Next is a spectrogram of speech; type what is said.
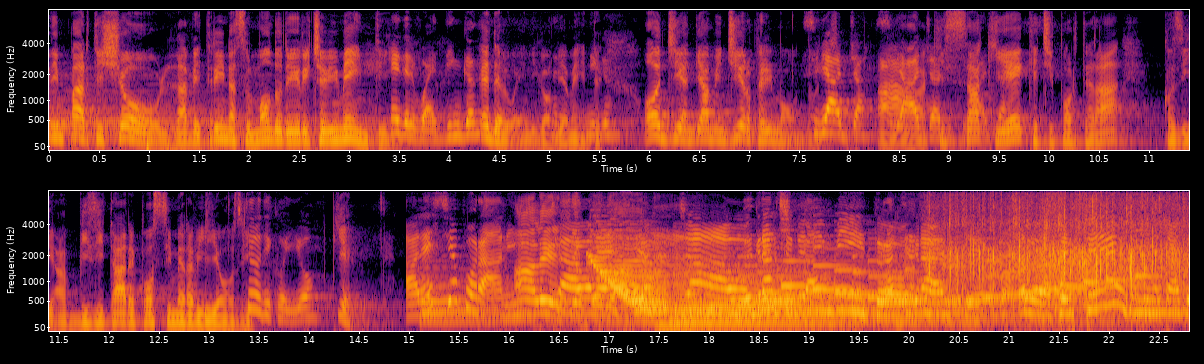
Wedding Party Show, la vetrina sul mondo dei ricevimenti. E del wedding. E del wedding, ovviamente. Oggi andiamo in giro per il mondo. Si viaggia, si Ah, viaggia, Chissà si chi viaggia. è che ci porterà così a visitare posti meravigliosi. Te lo dico io. Chi è? Alessia Porani. Alessia Ciao Porani. Alessia. Ciao, grazie dell'invito. Grazie. Grazie. Allora, per te ho prenotato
